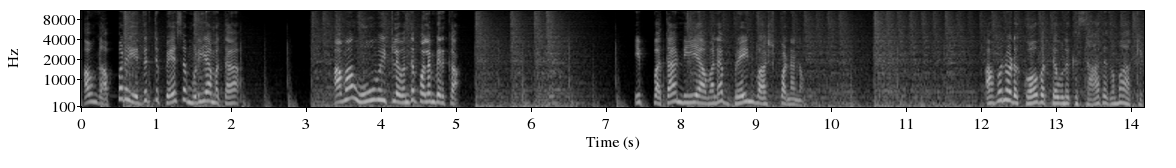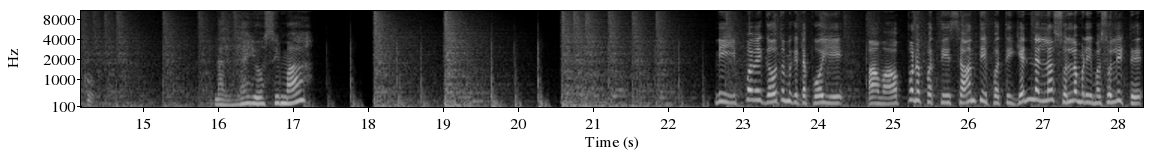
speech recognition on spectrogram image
அவங்க அப்பனை எதிர்த்து பேச முடியாம தான் அவன் உன் வீட்டுல வந்து புலம்பிருக்கான். இப்பதான் நீ அவனை பிரெயின் வாஷ் பண்ணணும். அவனோட கோபத்தை உனக்கு சாதகமா ஆக்கிக்கோ. நல்லா யோசிமா நீ இப்பவே கௌதம கிட்ட போய் அவன் அப்பனை பத்தி சாந்தி பத்தி என்னெல்லாம் சொல்ல முடியுமா சொல்லிட்டு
